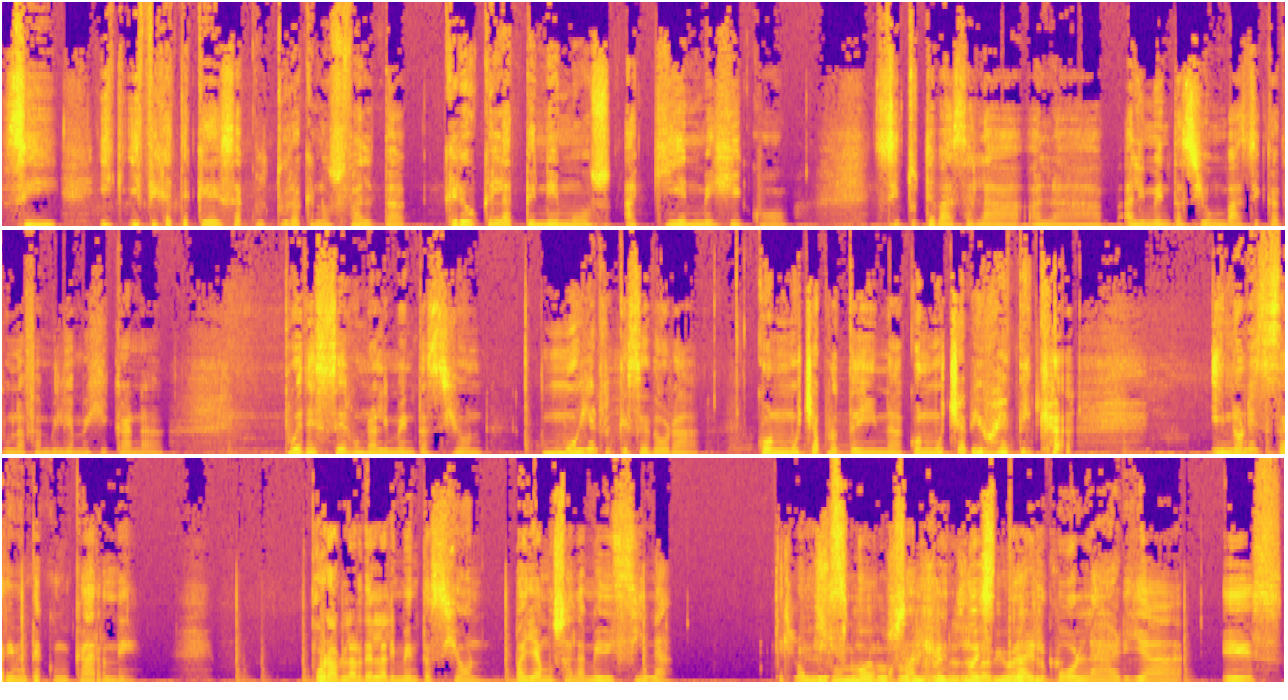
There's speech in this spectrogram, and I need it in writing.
Sí, y, y fíjate que esa cultura que nos falta, creo que la tenemos aquí en México. Si tú te vas a la, a la alimentación básica de una familia mexicana, puede ser una alimentación muy enriquecedora, con mucha proteína, con mucha bioética y no necesariamente con carne. Por hablar de la alimentación, vayamos a la medicina. Es lo es mismo. uno de los o sea, orígenes de la nuestra bioética. herbolaria es,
